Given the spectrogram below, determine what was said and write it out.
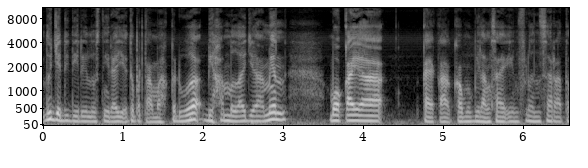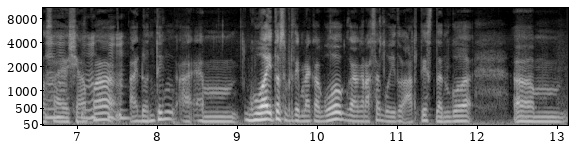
lu jadi diri lu sendiri aja itu pertama. Kedua be humble aja. I mean mau kayak kayak ka- kamu bilang saya influencer atau saya siapa, I don't think I am gua itu seperti mereka. Gua nggak ngerasa gue itu artis dan gua um,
